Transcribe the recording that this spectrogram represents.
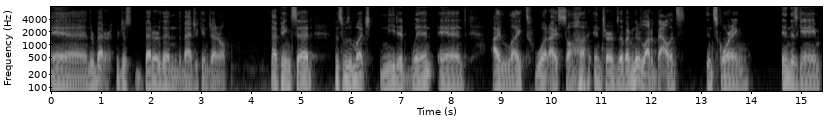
and they're better. They're just better than the Magic in general. That being said, this was a much needed win, and I liked what I saw in terms of. I mean, there's a lot of balance in scoring in this game.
